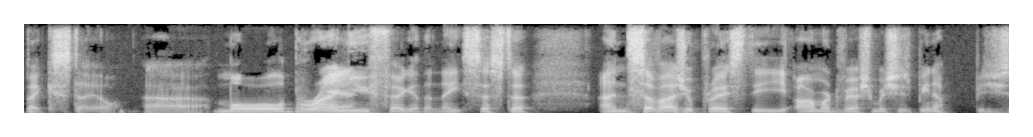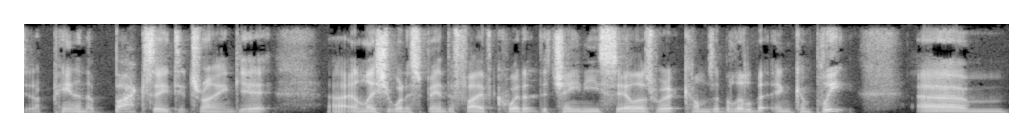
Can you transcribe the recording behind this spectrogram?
big style. Uh, Maul, a brand Yeah. new figure, the Night Sister, and Savage Opress, the armored version, which has been a, a pain in the backside to try and get, uh, unless you want to spend the five quid at the Chinese sellers where it comes up a little bit incomplete. Um,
